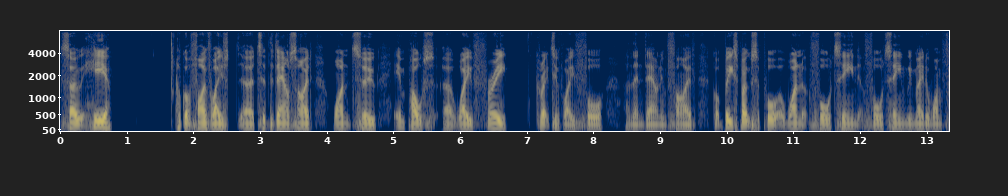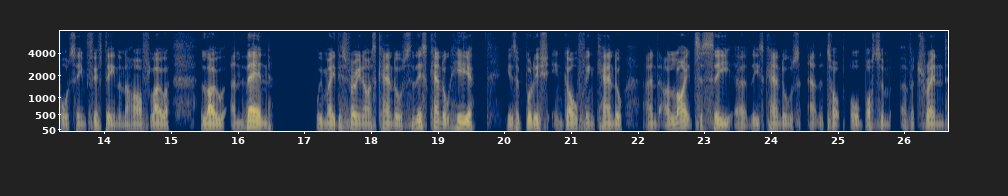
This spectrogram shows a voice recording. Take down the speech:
So here, I've got five waves uh, to the downside. One, two, impulse uh, wave three, corrective wave four, and then down in five. Got bespoke support at 114.14. We made a 114 15 and a half lower low, and then we made this very nice candle. So this candle here is a bullish engulfing candle, and I like to see uh, these candles at the top or bottom of a trend.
